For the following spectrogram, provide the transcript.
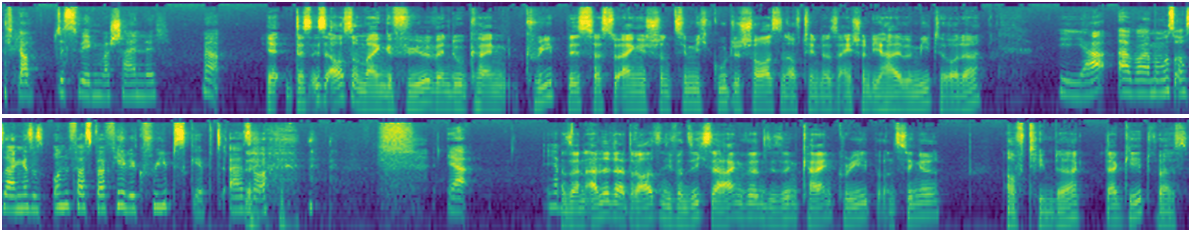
ich glaube deswegen wahrscheinlich. Ja. Ja, das ist auch so mein Gefühl. Wenn du kein Creep bist, hast du eigentlich schon ziemlich gute Chancen auf Tinder. Das ist eigentlich schon die halbe Miete, oder? Ja, aber man muss auch sagen, dass es unfassbar viele Creeps gibt. Also, ja. Also an alle da draußen, die von sich sagen würden, sie sind kein Creep und Single, auf Tinder, da geht was.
